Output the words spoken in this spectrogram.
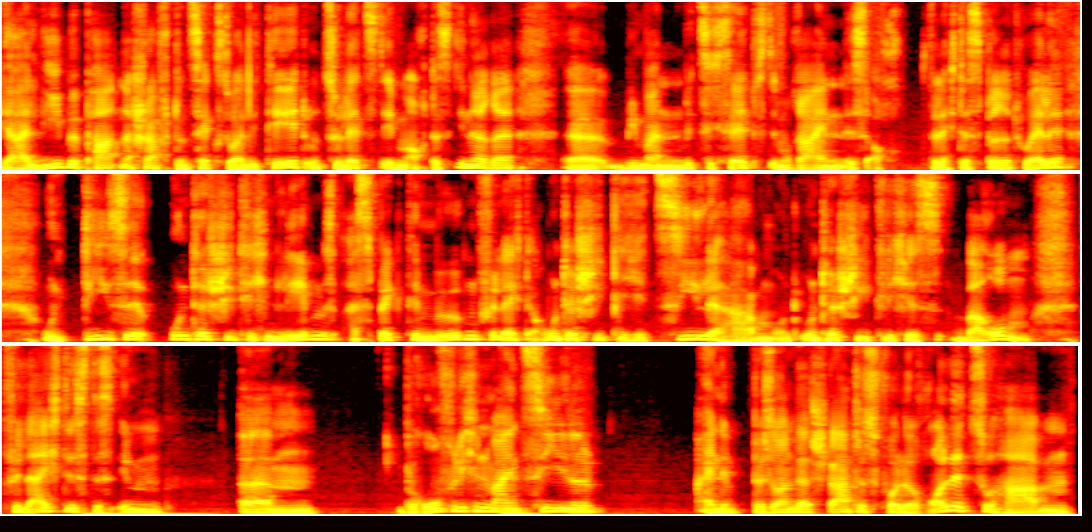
ja Liebe, Partnerschaft und Sexualität und zuletzt eben auch das Innere, äh, wie man mit sich selbst im Reinen ist, auch vielleicht das Spirituelle. Und diese unterschiedlichen Lebensaspekte mögen vielleicht auch unterschiedliche Ziele haben und unterschiedliches Warum. Vielleicht ist es im ähm, beruflichen mein Ziel, eine besonders statusvolle Rolle zu haben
